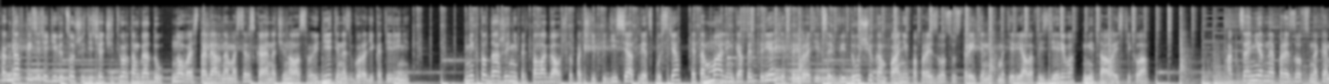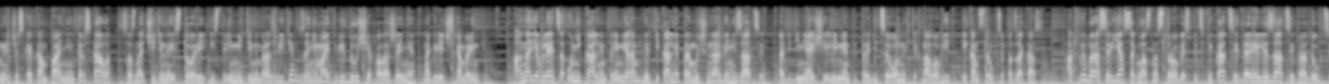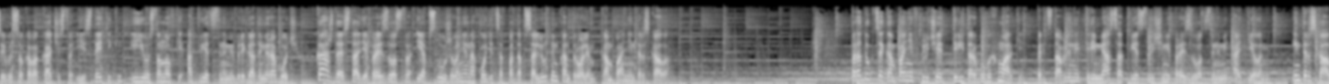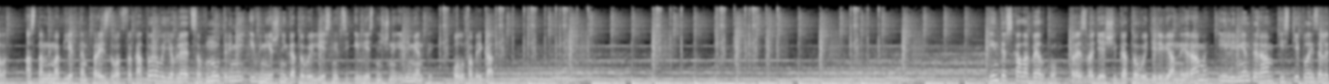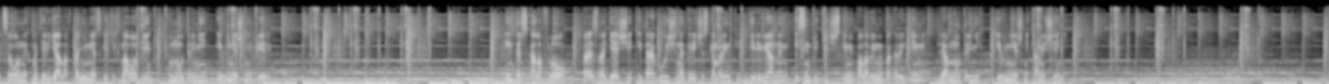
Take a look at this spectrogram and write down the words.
Когда в 1964 году новая столярная мастерская начинала свою деятельность в городе Катерине, Никто даже не предполагал, что почти 50 лет спустя это маленькое предприятие превратится в ведущую компанию по производству строительных материалов из дерева, металла и стекла. Акционерная производственно-коммерческая компания Интерскала со значительной историей и стремительным развитием занимает ведущее положение на греческом рынке. Она является уникальным примером вертикальной промышленной организации, объединяющей элементы традиционных технологий и конструкции под заказ. От выбора сырья согласно строгой спецификации до реализации продукции высокого качества и эстетики и ее установки ответственными бригадами рабочих. Каждая стадия производства и обслуживания находится под абсолютным контролем компании Интерскала. Продукция компании включает три торговых марки, представленные тремя соответствующими производственными отделами. Интерскала, основным объектом производства которого являются внутренние и внешние готовые лестницы и лестничные элементы, полуфабрикаты. Интерскала Велко, производящий готовые деревянные рамы и элементы рам из теплоизоляционных материалов по немецкой технологии, внутренние и внешние двери. Интерскала Flow, производящий и торгующий на греческом рынке деревянными и синтетическими половыми покрытиями для внутренних и внешних помещений.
